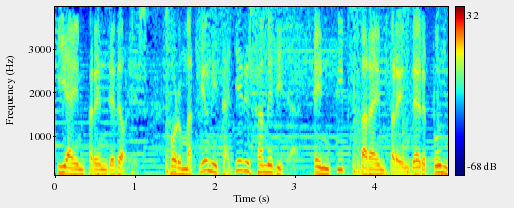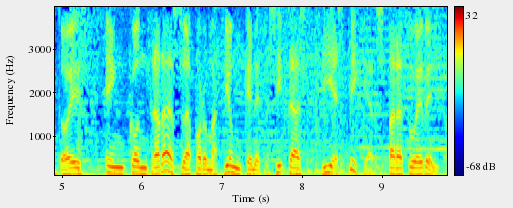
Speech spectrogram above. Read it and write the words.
y a emprendedores. Formación y talleres a medida. En tipsparaemprender.es encontrarás la formación que necesitas y speakers para tu evento.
